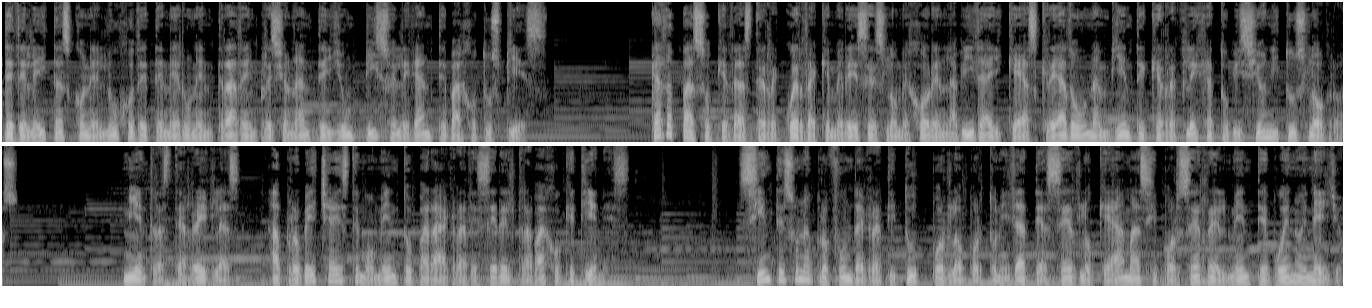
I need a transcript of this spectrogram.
te deleitas con el lujo de tener una entrada impresionante y un piso elegante bajo tus pies. Cada paso que das te recuerda que mereces lo mejor en la vida y que has creado un ambiente que refleja tu visión y tus logros. Mientras te arreglas, aprovecha este momento para agradecer el trabajo que tienes. Sientes una profunda gratitud por la oportunidad de hacer lo que amas y por ser realmente bueno en ello.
